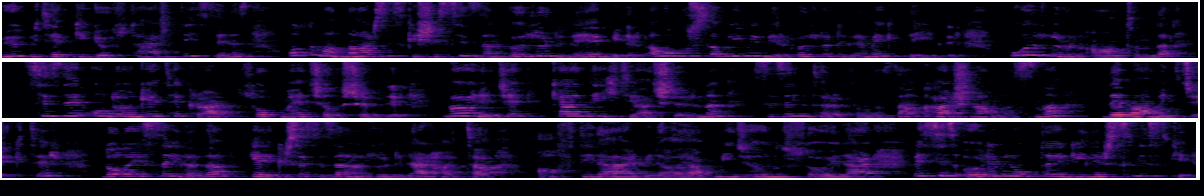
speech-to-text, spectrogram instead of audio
büyük bir tepki gösterdiyseniz o zaman narsist kişi sizden özür dileyebilir. Ama bu samimi bir özür dilemek değildir. Bu özürün altında sizi o döngüye tekrar sokmaya çalışabilir. Böylece kendi ihtiyaçlarını sizin tarafınızdan karşılanmasına devam edecektir. Dolayısıyla da gerekirse sizden özür diler hatta af diler, bir daha yapmayacağını söyler ve siz öyle bir noktaya gelirsiniz ki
